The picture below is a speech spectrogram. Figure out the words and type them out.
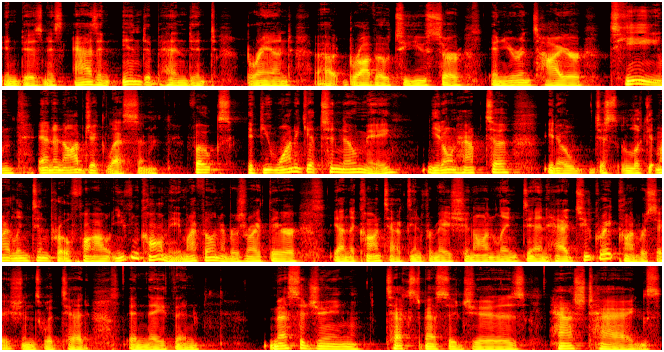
in business as an independent brand. Uh, bravo to you, sir, and your entire team. And an object lesson. Folks, if you want to get to know me, you don't have to, you know, just look at my LinkedIn profile. You can call me. My phone number is right there and the contact information on LinkedIn. Had two great conversations with Ted and Nathan messaging, text messages, hashtags,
